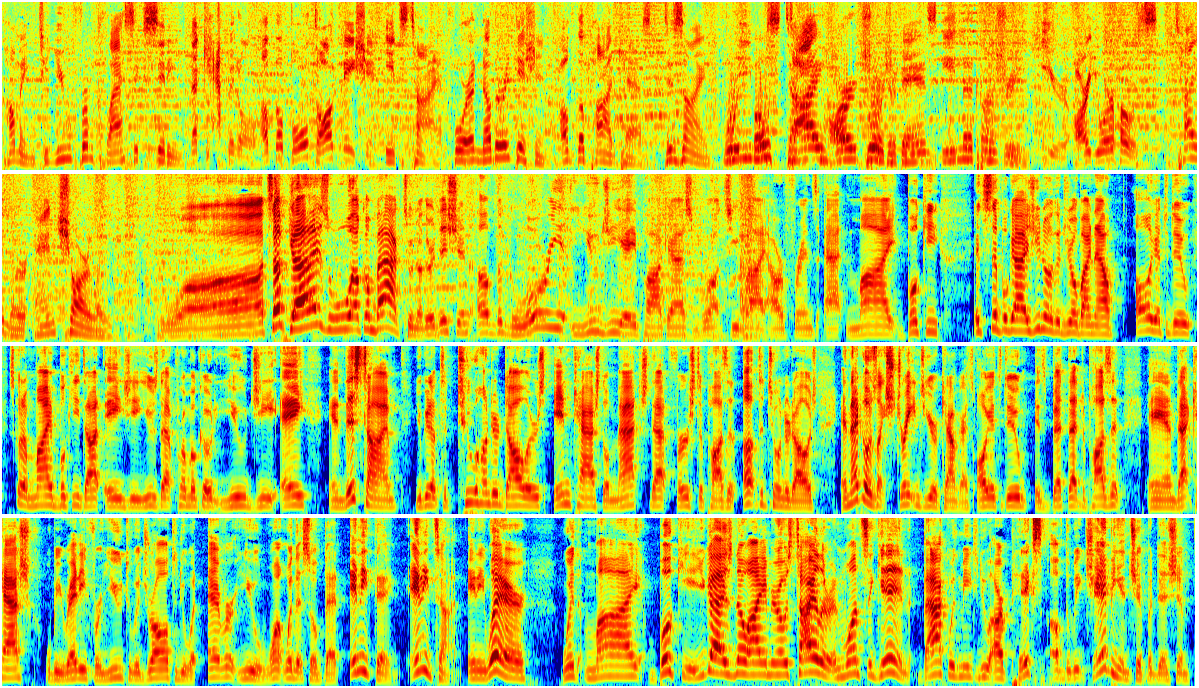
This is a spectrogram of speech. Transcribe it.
Coming to you from Classic City, the capital of the Bulldog Nation. It's time for another edition of the podcast designed for the most die-hard Georgia fans in the country. Here are your hosts, Tyler and Charlie. What's up, guys? Welcome back to another edition of the Glory UGA podcast brought to you by our friends at MyBookie. It's simple, guys. You know the drill by now. All you have to do is go to mybookie.ag, use that promo code UGA, and this time you get up to $200 in cash. They'll match that first deposit up to $200, and that goes like straight into your account, guys. All you have to do is bet that deposit, and that cash will be ready for you to withdraw to do whatever you want with it. So bet anything, anytime, anywhere with my bookie. You guys know I am your host Tyler, and once again, back with me to do our picks of the week championship edition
